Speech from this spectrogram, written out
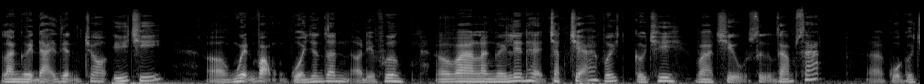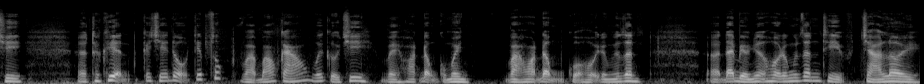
là người đại diện cho ý chí uh, nguyện vọng của nhân dân ở địa phương uh, và là người liên hệ chặt chẽ với cử tri và chịu sự giám sát uh, của cử tri uh, thực hiện cái chế độ tiếp xúc và báo cáo với cử tri về hoạt động của mình và hoạt động của hội đồng nhân dân. Uh, đại biểu hội đồng nhân dân thì trả lời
